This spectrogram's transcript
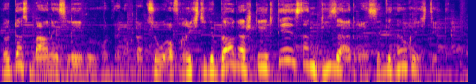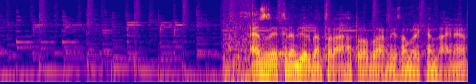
wird das Barneys lieben und wer noch dazu auf richtige Burger steht, der ist an dieser Adresse genau richtig. Ez az étterem Győrben található a Barney's American Diner.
